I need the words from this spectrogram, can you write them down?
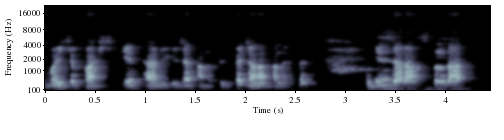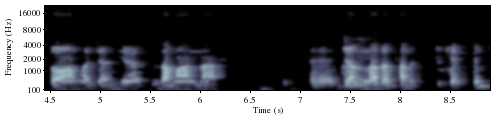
Bu iki başlık yeterli. Yüze tanıklık ve cana tanıklık. Bizler aslında Doğan Hoca'yı zamanla e, canına da tanıklık ettik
